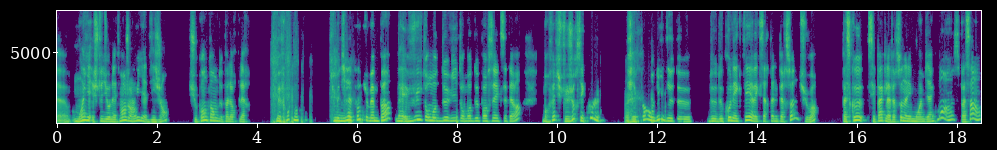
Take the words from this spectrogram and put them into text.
Euh, moi, a- je te dis honnêtement, Jean-Louis, il y a des gens, je suis contente de pas leur plaire. Mais franchement, tu me dis, ah, toi, tu m'aimes pas? Ben, vu ton mode de vie, ton mode de pensée, etc. Mais en fait, je te jure, c'est cool. J'ai pas envie de, de, de, de connecter avec certaines personnes, tu vois. Parce que c'est pas que la personne, elle est moins bien que moi, hein, c'est pas ça, hein.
